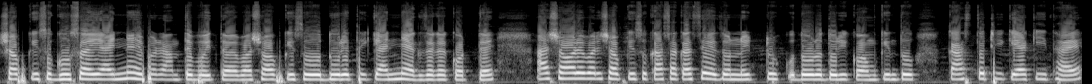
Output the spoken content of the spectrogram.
সব কিছু গুছাই আইনে, এরপর আনতে বইতে হয়, বা সব কিছু দূরে থেকে আইনে এক জায়গায় করতে হয়। আর শহরের বাড়ি সব কিছু কাছাকাছি এই জন্য একটু দৌড়াদৌড়ি কম, কিন্তু কাজ তো ঠিক একই থাকে।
